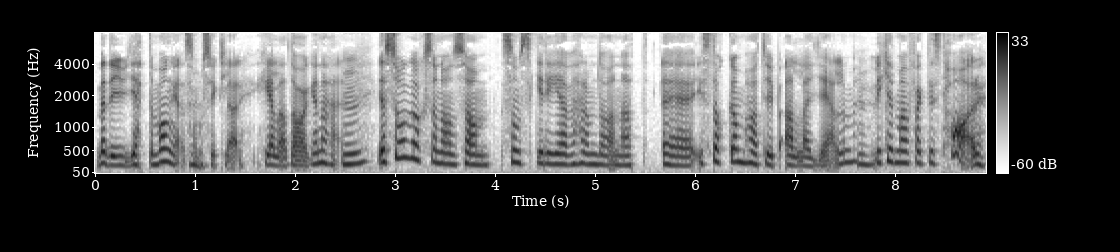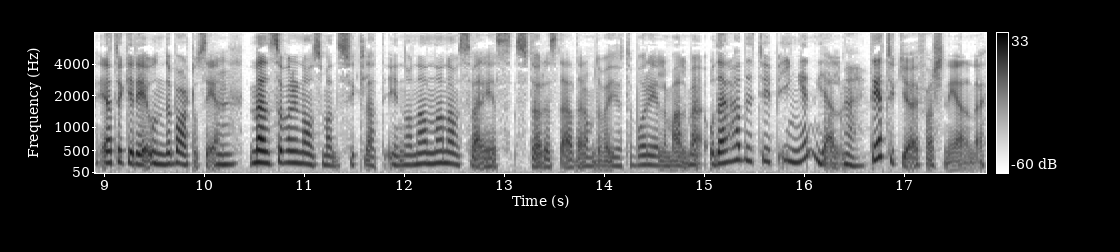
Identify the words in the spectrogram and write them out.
Men det är ju jättemånga som cyklar hela dagarna här. Mm. Jag såg också någon som, som skrev häromdagen att eh, i Stockholm har typ alla hjälm, Mm. vilket man faktiskt har. Jag tycker det är underbart att se. Mm. Men så var det någon som hade cyklat i någon annan av Sveriges större städer, om det var Göteborg eller Malmö, och där hade typ ingen hjälm. Nej. Det tycker jag är fascinerande.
